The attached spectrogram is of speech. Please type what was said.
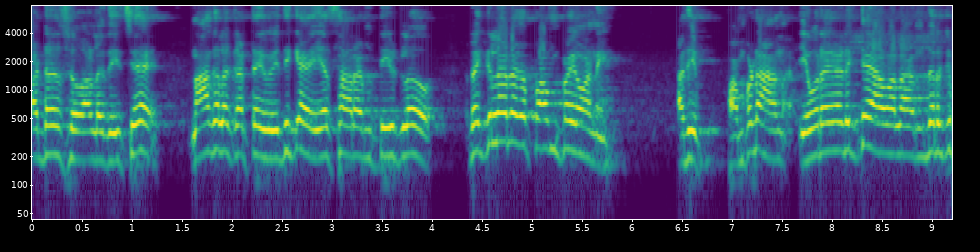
అడ్రస్ వాళ్ళది ఇచ్చే నాగల కట్టే వెతికే ఎస్ఆర్ఎం టీవీలో రెగ్యులర్గా పంపేవాడిని అది పంపడం ఎవరు అడిగితే వాళ్ళందరికీ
